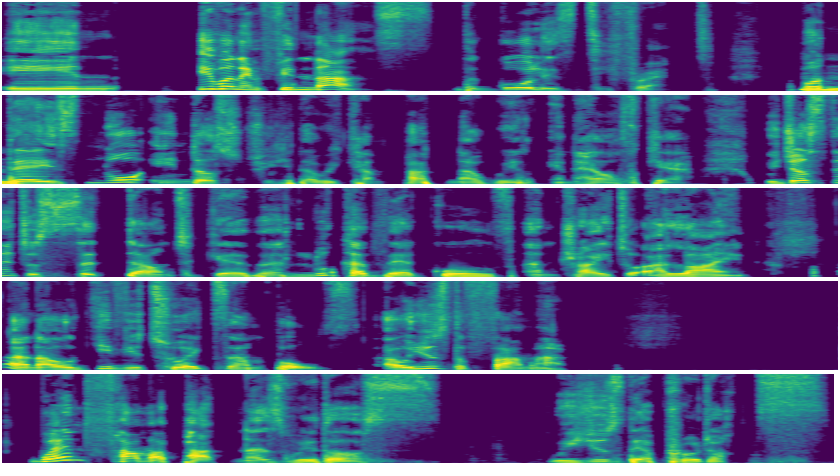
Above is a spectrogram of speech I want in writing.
In even in finance, the goal is different. But mm-hmm. there is no industry that we can partner with in healthcare. We just need to sit down together, look at their goals, and try to align. And I'll give you two examples. I'll use the pharma. When pharma partners with us, we use their products.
